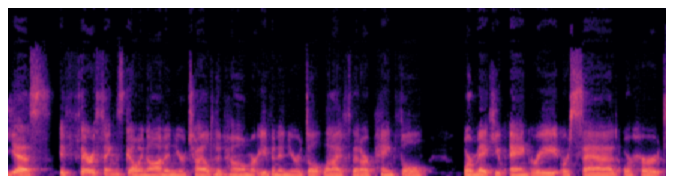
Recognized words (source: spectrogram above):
Yes, if there are things going on in your childhood home or even in your adult life that are painful or make you angry or sad or hurt,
